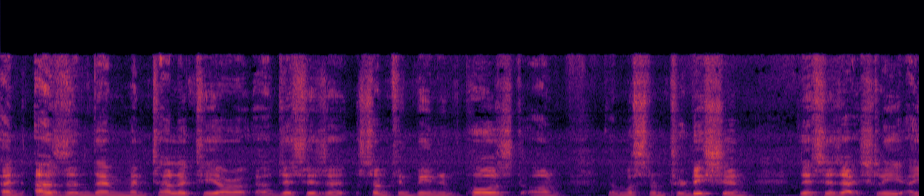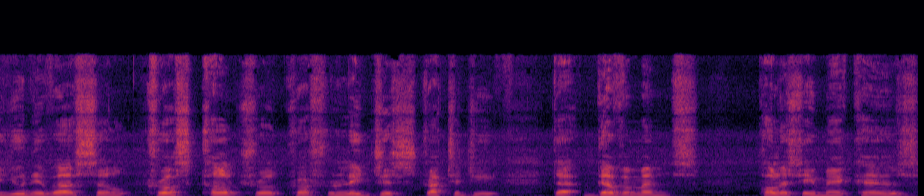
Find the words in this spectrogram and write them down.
an us and them mentality or uh, this is a, something being imposed on the Muslim tradition. This is actually a universal, cross cultural, cross religious strategy that governments, policymakers,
